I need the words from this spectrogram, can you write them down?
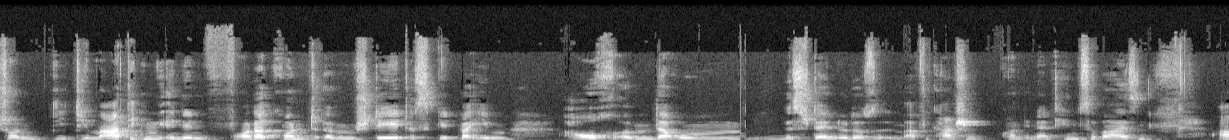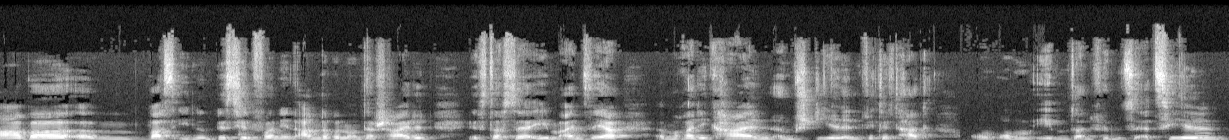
schon die Thematiken in den Vordergrund ähm, steht. Es geht bei ihm auch ähm, darum, Missstände oder so im afrikanischen Kontinent hinzuweisen. Aber ähm, was ihn ein bisschen von den anderen unterscheidet, ist, dass er eben einen sehr ähm, radikalen ähm, Stil entwickelt hat, um, um eben seine Filme zu erzählen.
